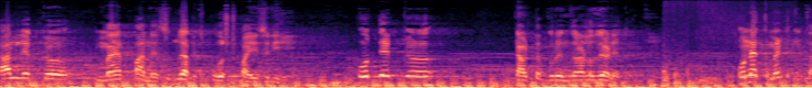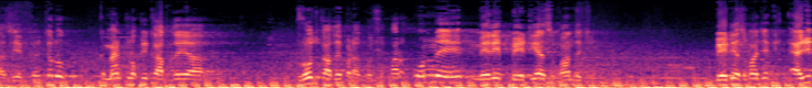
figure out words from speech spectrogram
ਕੱਲ ਇੱਕ ਮੈਂ ਭਾਨੇ ਸਿੱਧੂ ਦੇ ਵਿੱਚ ਪੋਸਟ ਪਾਈ ਸੀਗੀ ਉਹਤੇ ਇੱਕ ਡਾਕਟਰ ਗੁਰਿੰਦਰਾ ਲੁਧਿਆਣੇ ਤੋਂ। ਉਹਨੇ ਕਮੈਂਟ ਕੀਤਾ ਸੀ ਇੱਕ। ਚਲੋ ਕਮੈਂਟ ਲੋਕੀ ਕਰਦੇ ਆ, ਵਿਰੋਧ ਕਰਦੇ ਬੜਾ ਕੁਛ। ਪਰ ਉਹਨੇ ਮੇਰੇ ਬੇਟੀਆਂ ਸੰਬੰਧ ਚ, ਬੇਟੀਆਂ ਸੰਬੰਧ ਚ ਇੱਕ ਐਜੀ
